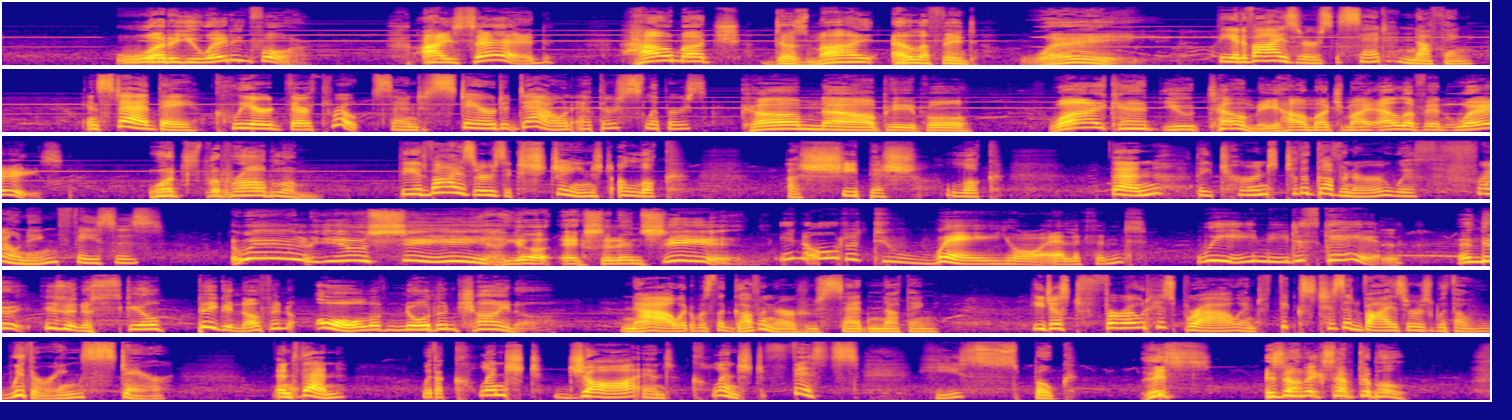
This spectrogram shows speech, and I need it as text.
What are you waiting for? I said, how much does my elephant weigh? The advisors said nothing. Instead, they cleared their throats and stared down at their slippers. Come now, people. Why can't you tell me how much my elephant weighs? What's the problem? The advisors exchanged a look, a sheepish look. Then they turned to the governor with frowning faces. Well, you see, Your Excellency, In order to weigh your elephant, we need a scale. And there isn't a scale big enough in all of northern China. Now it was the governor who said nothing. He just furrowed his brow and fixed his advisors with a withering stare. And then, with a clenched jaw and clenched fists, he spoke. This is unacceptable.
